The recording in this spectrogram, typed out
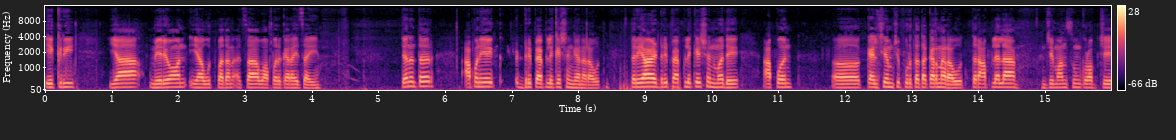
एकरी या मेरिऑन या उत्पादनाचा वापर करायचा आहे. त्यानंतर आपण एक ड्रिप ॲप्लिकेशन घेणार आहोत. तर या ड्रिप ॲप्लिकेशनमध्ये आपण कॅल्शियमची पूर्तता करणार आहोत. तर आपल्याला जे मान्सून क्रॉपचे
